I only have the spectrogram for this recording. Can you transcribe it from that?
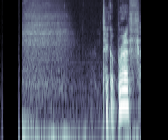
Take a breath.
